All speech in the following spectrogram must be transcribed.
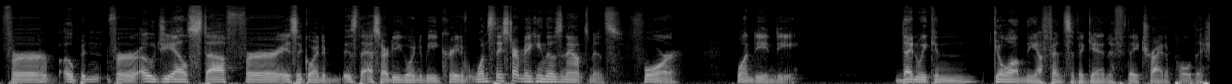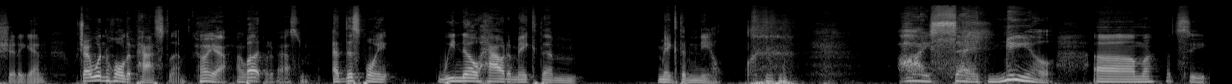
for open for OGL stuff for is it going to is the SRD going to be creative once they start making those announcements for 1D&D then we can go on the offensive again if they try to pull this shit again which I wouldn't hold it past them Oh yeah, I wouldn't put it past them. at this point we know how to make them make them kneel I said kneel. Um, let's see.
